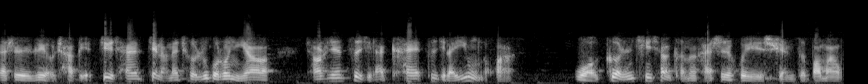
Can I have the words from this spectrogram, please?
还是略有差别。这台这两台车，如果说你要长时间自己来开、自己来用的话，我个人倾向可能还是会选择宝马五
